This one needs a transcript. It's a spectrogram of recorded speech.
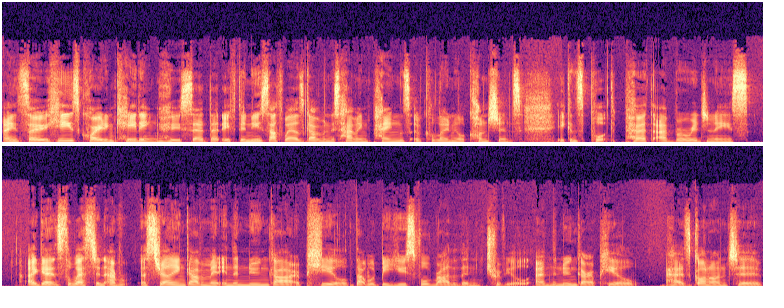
And so he's quoting Keating, who said that if the New South Wales government is having pangs of colonial conscience, it can support the Perth Aborigines against the Western Ab- Australian government in the Noongar appeal. That would be useful rather than trivial. And the Noongar appeal has gone on to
